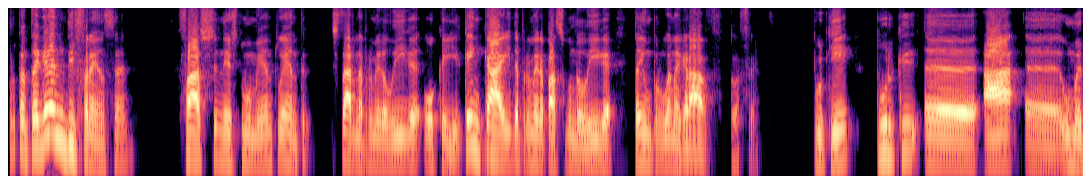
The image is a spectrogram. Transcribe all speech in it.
Portanto, a grande diferença faz-se neste momento entre estar na Primeira Liga ou cair. Quem cai da Primeira para a Segunda Liga tem um problema grave pela frente. Porquê? Porque uh, há, uh, uma,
